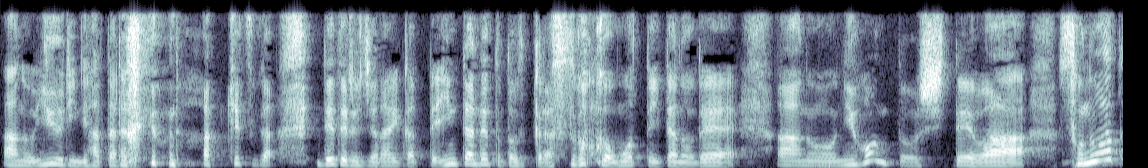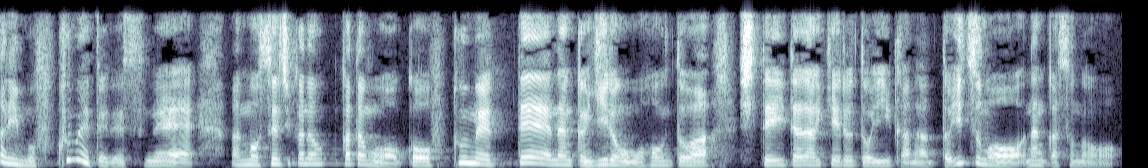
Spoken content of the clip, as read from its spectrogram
あの、有利に働くような判決が出てるんじゃないかって、インターネットの時からすごく思っていたので、あの、日本としては、そのあたりも含めてですね、あの、政治家の方も、こう、含めて、なんか議論を本当はしていただけるといいかなと、いつも、なんかその、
